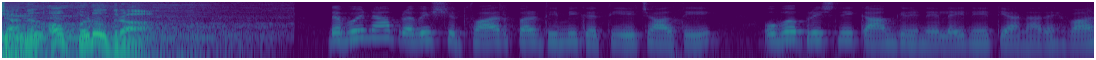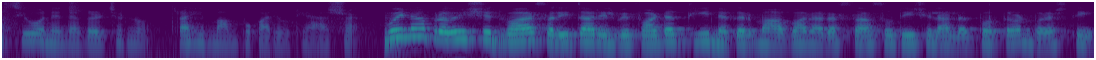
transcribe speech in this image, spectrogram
ચેનલ ઓફ વડોદરા ડભોઈના પ્રવેશ દ્વાર પર ધીમી ગતિએ ચાલતી ઓવરબ્રિજની કામગીરીને લઈને ત્યાંના રહેવાસીઓ અને નગરજનો ત્રાહિમામ પુકારી ઉઠ્યા છે. ડભોઈના પ્રવેશ દ્વાર સરિતા રેલવે ફાટકથી નગરમાં આવવાના રસ્તા સુધી છેલ્લા લગભગ ત્રણ વર્ષથી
